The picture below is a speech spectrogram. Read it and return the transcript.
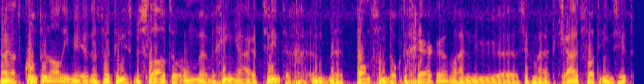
Nou, dat kon toen al niet meer. Dus toen is besloten om uh, begin jaren 20 een, het pand van dokter Gerken, waar nu uh, zeg maar het kruidvat in zit,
